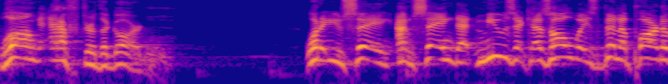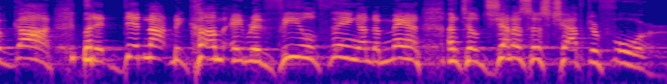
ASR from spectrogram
long after the garden. What are you saying? I'm saying that music has always been a part of God, but it did not become a revealed thing unto man until Genesis chapter 4.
